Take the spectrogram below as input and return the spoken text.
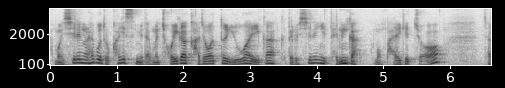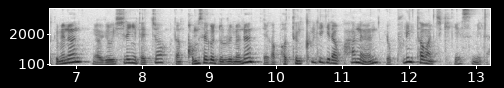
한번 실행을 해 보도록 하겠습니다. 그러면 저희가 가져왔던 UI가 그대로 실행이 되는가 한번 봐야겠죠 자 그러면은 여기 실행이 됐죠? 그다음 검색을 누르면은 얘가 버튼 클릭이라고 하는 요 print만 찍히게 했습니다.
